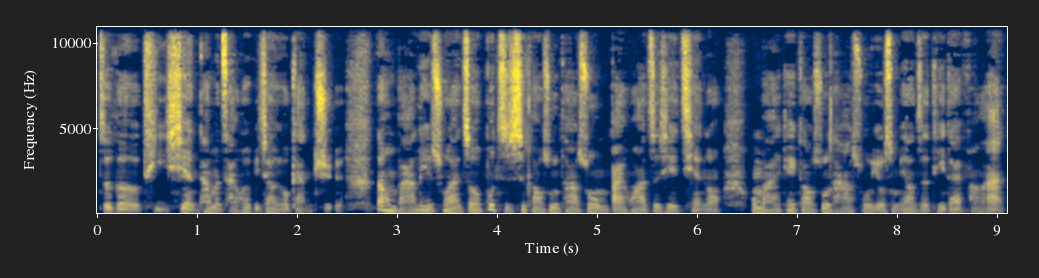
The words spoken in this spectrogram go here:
这个体现，他们才会比较有感觉。那我们把它列出来之后，不只是告诉他说我们白花这些钱哦，我们还可以告诉他说有什么样子的替代方案。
